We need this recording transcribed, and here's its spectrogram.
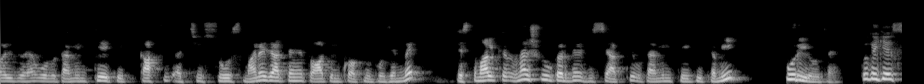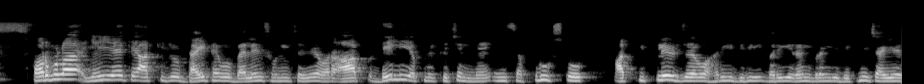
ऑयल जो है वो विटामिन के के काफ़ी अच्छे सोर्स माने जाते हैं तो आप इनको अपने भोजन में इस्तेमाल करना शुरू कर दें, जिससे आपकी विटामिन के की कमी पूरी हो जाए। तो देखिए फॉर्मूला यही है कि आपकी जो डाइट है वो बैलेंस होनी चाहिए, और आप डेली अपने किचन में इन सब फ्रूट्स को, आपकी प्लेट जो है वो हरी भरी भरी रंग बिरंगी दिखनी चाहिए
